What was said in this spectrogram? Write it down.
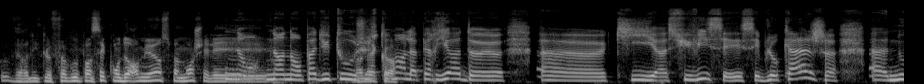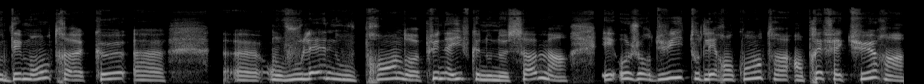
Véronique Lefloc, vous pensez qu'on dort mieux en ce moment chez les... Non, non, non, pas du tout. Justement, la période qui a suivi ces, ces blocages nous démontre que on voulait nous prendre plus naïfs que nous ne sommes. Et aujourd'hui, toutes les rencontres en préfecture,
